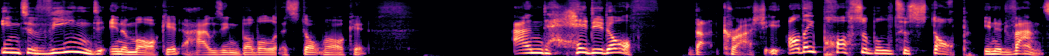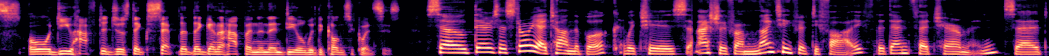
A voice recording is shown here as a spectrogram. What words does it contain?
intervened in a market, a housing bubble, a stock market, and headed off that crash? Are they possible to stop in advance, or do you have to just accept that they're going to happen and then deal with the consequences? So there's a story I tell in the book, which is actually from 1955. The then Fed chairman said,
